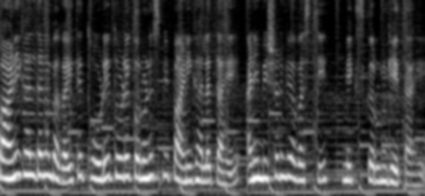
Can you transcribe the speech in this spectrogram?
पाणी घालताना बघा इथे थोडे थोडे करूनच मी पाणी घालत आहे आणि मिश्रण व्यवस्थित मिक्स करून घेत आहे.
